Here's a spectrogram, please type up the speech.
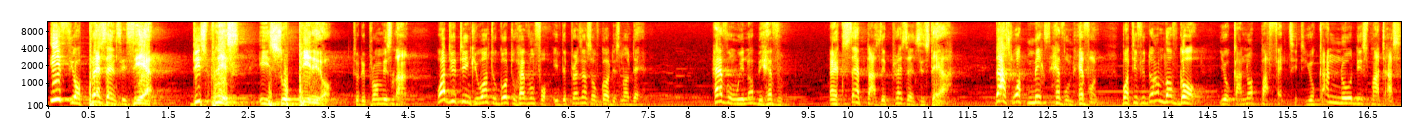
If your presence is here, this place is superior to the promised land. What do you think you want to go to heaven for if the presence of God is not there? Heaven will not be heaven except as the presence is there. That's what makes heaven heaven. But if you don't love God, you cannot perfect it. You can't know these matters.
